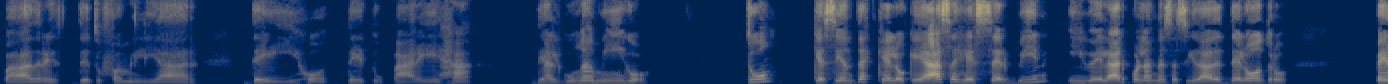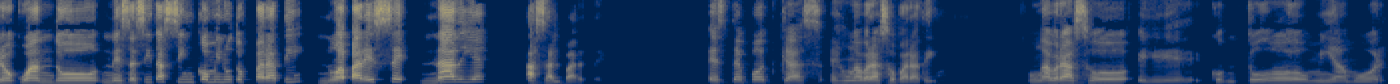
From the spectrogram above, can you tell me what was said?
padres, de tu familiar, de hijo, de tu pareja, de algún amigo. Tú sientes que lo que haces es servir y velar por las necesidades del otro, pero cuando necesitas cinco minutos para ti, no aparece nadie a salvarte. Este podcast es un abrazo para ti, un abrazo eh, con todo mi amor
